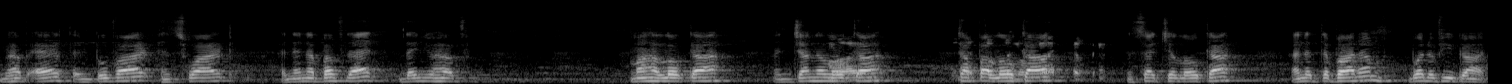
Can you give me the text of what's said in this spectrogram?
You have earth, and Buvar, and Swarg. And then above that, then you have Mahaloka, and Janaloka, Tapaloka, and Satyaloka. And at the bottom, what have you got?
